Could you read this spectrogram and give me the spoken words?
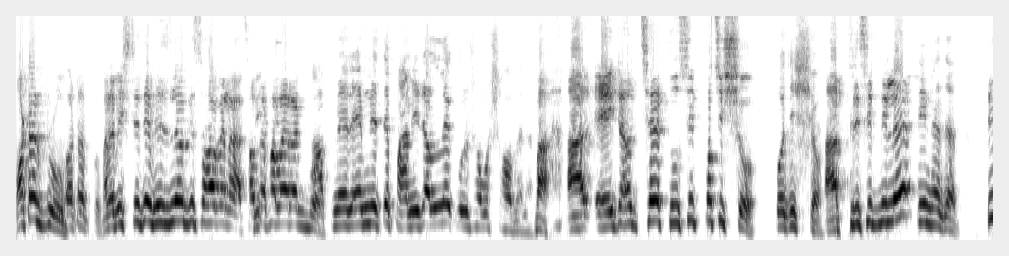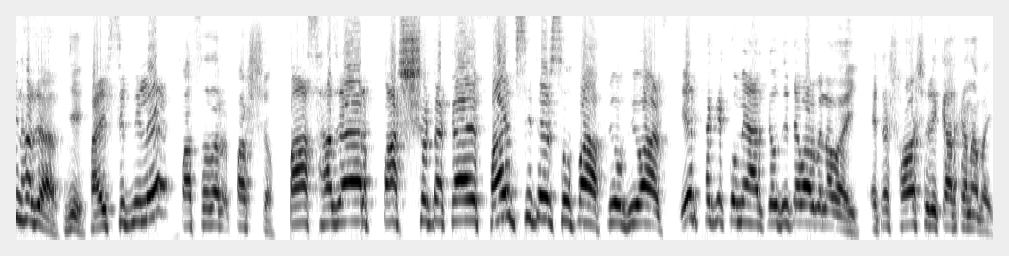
ওয়াটারপ্রুফ ওয়াটারপ্রুফ মানে বৃষ্টিতে ভিজলেও কিছু হবে না ছাদে ফেলায় রাখব? আপনার এমনিতে পানি ডাললে কোনো সমস্যা হবে না। বা আর এইটা হচ্ছে টু সিট পঁচিশশো। পঁচিশশো। আর থ্রি সিট নিলে? তিন হাজার। তিন হাজার ফাইভ সিট নিলে পাঁচ হাজার পাঁচশো। পাঁচ হাজার পাঁচশো টাকায় ফাইভ সিটের সোফা প্রিয় ভিউয়ার্স এর থেকে কমে আর কেউ দিতে পারবে না ভাই। এটা সরাসরি কারখানা ভাই।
